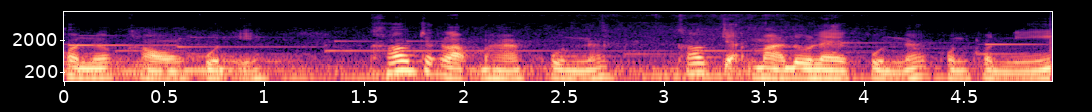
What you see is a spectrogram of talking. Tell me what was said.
คนของเขาของคุณเองเขาจะกลับมาหาคุณนะเขาจะมาดูแลคุณนะคนคนนี้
